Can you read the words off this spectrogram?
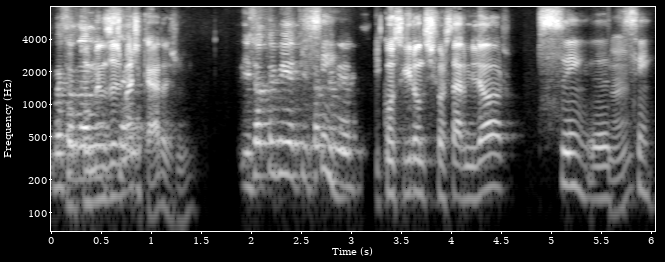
Mas Ou pelo menos as mais caras, não é? Exatamente, exatamente. Sim. E conseguiram disfarçar melhor. Sim, uh, é? sim.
